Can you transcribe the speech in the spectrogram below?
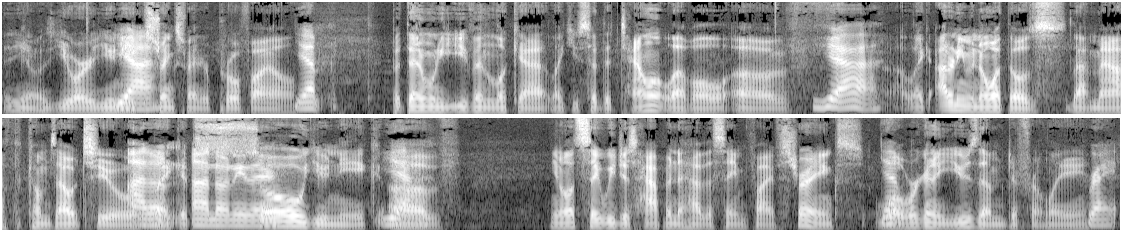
you know, your unique Yeah. StrengthsFinder profile. Yep. But then when you even look at, like you said, the talent level of, Yeah. Uh, like, I don't even know what those that math comes out to. I don't- like, it's I don't either. so unique. Yeah. Of, you know, let's say we just happen to have the same five strengths. Yep. Well, we're going to use them differently. Right.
